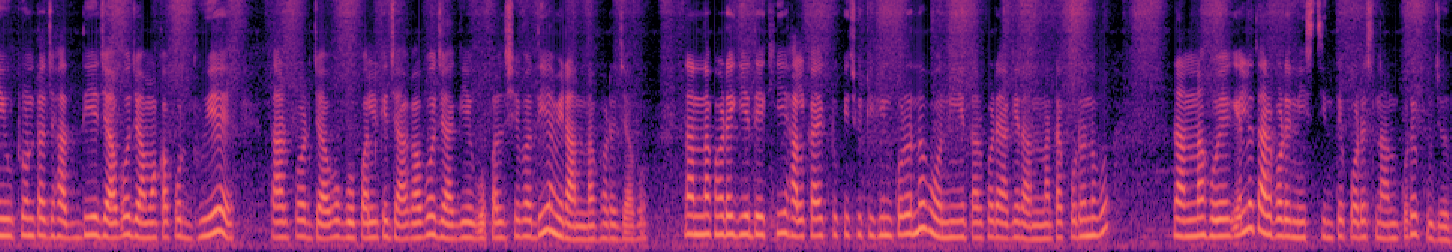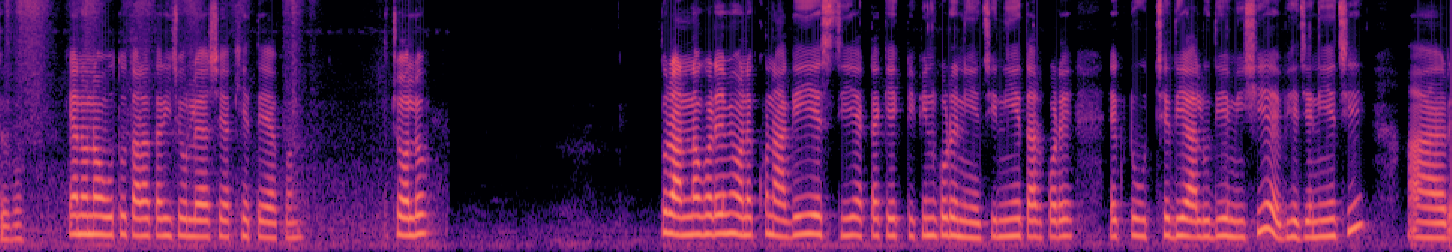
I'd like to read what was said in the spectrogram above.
এই উঠোনটা ঝাঁত দিয়ে যাব জামা কাপড় ধুয়ে তারপর যাব, গোপালকে জাগাবো, জাগিয়ে গোপাল সেবা দিয়ে আমি রান্নাঘরে যাব। রান্নাঘরে গিয়ে দেখি হালকা একটু কিছু টিফিন করে নেব, নিয়ে তারপরে আগে রান্নাটা করে নেব। রান্না হয়ে গেলে তারপরে নিশ্চিন্তে পরে স্নান করে পুজো দেবো। কেননা ও তো তাড়াতাড়ি চলে আসে খেতে এখন। চলো। তো রান্নাঘরে আমি অনেকক্ষণ আগেই এসেছি, একটা কেক টিফিন করে নিয়েছি। নিয়ে তারপরে একটু উচ্ছে দিয়ে আলু দিয়ে মিশিয়ে ভেজে নিয়েছি আর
